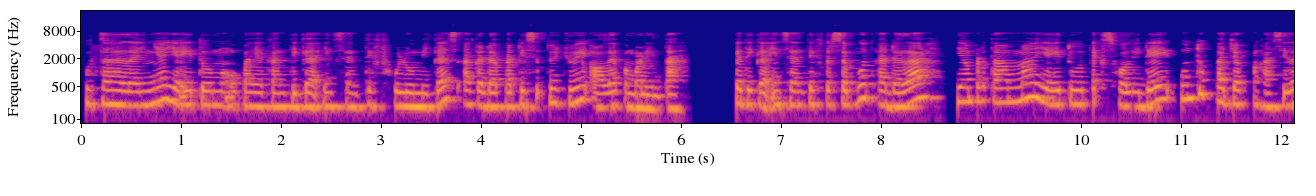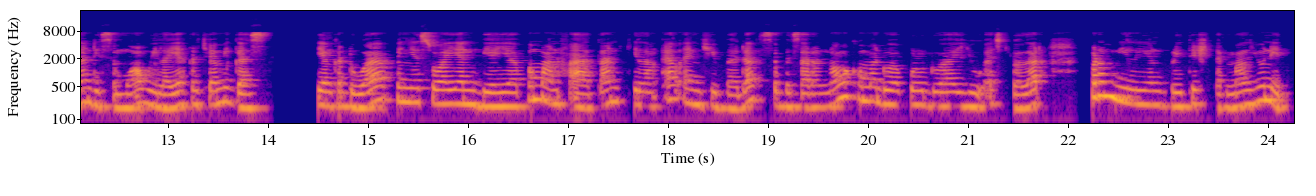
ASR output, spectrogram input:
Usaha lainnya yaitu mengupayakan tiga insentif hulu migas agar dapat disetujui oleh pemerintah. Ketiga insentif tersebut adalah yang pertama yaitu tax holiday untuk pajak penghasilan di semua wilayah kerja migas. Yang kedua, penyesuaian biaya pemanfaatan kilang LNG Badak sebesar 0,22 US dollar per million British thermal unit.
